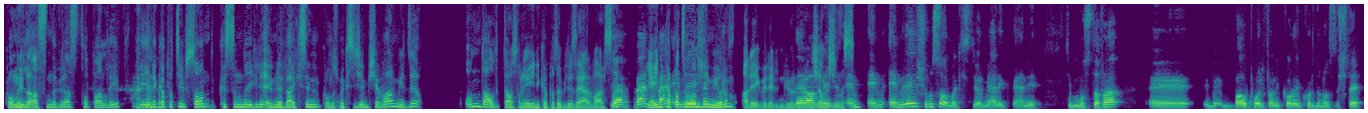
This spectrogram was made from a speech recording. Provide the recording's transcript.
konuyla aslında biraz toparlayıp yayını kapatayım. Son kısımla ilgili Emre belki senin konuşmak isteyeceğin bir şey var mıydı? Onu da aldıktan sonra yayını kapatabiliriz eğer varsa. Ya ben, Yayını ben kapatalım Emre, demiyorum, araya verelim diyorum. Devam edeceğiz. Em, em, Emre şunu sormak istiyorum yani yani şimdi Mustafa e, Bağ Polifonik Koro'yu kurdunuz. İşte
